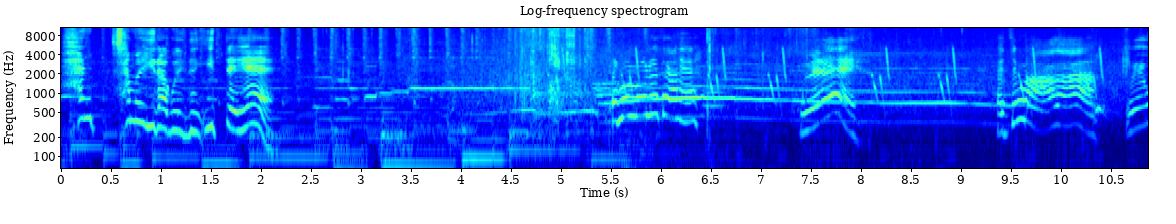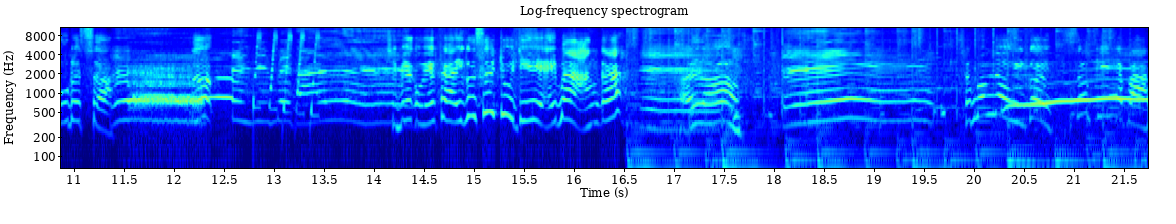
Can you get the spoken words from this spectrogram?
한참을 일하고 있는 이때에 저번 노릇해 해. 왜? 하지 마. 아가. 왜 울었어? 어? 집에 갈래 집에 왜 가? 이거 쓸주지. 애봐 안 가? 얼른. 저번놈 이거 썩게 해봐.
